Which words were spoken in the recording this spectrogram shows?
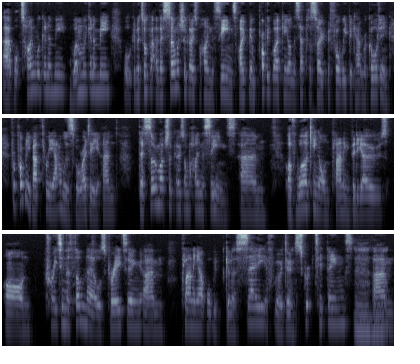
uh, what time we're going to meet, when we're going to meet, what we're going to talk about. There's so much that goes behind the scenes. I've been probably working on this episode before we began recording for probably about three hours already, and there's so much that goes on behind the scenes um, of working on planning videos, on creating the thumbnails, creating. Um, planning out what we're going to say if we're doing scripted things um,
